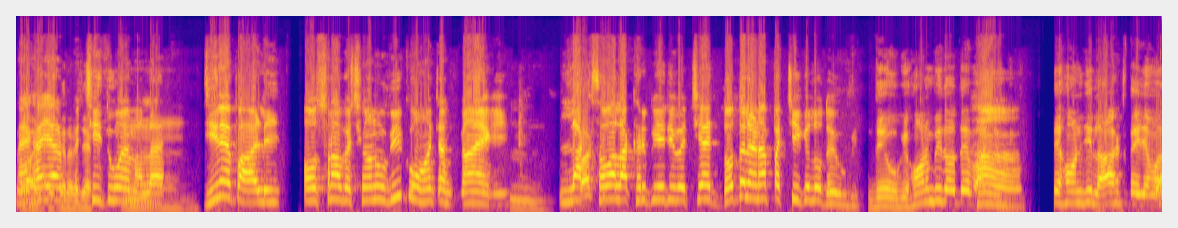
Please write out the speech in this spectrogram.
ਮੈਂ ਕਿਹਾ ਯਾਰ। ਬੱਚੀ ਤੂੰ ਐ ਮੰਨ ਲੈ ਹੂੰ। ਜਿਹਨੇ ਪਾਲ ਲਈ ਉਸਰਾਂ ਬੱਚਿਆਂ ਨੂੰ ਵੀ ਕੋਹਾਂ ਚੰਗਾ ਹੈਗੀ ਹੂੰ। ਲੱਖ ਸਵਾ ਲੱਖ ਰੁਪਏ ਦੀ ਬੱਚੀ ਹੈ ਦੁੱਧ ਲੈਣਾ 25 ਕਿਲੋ ਦੇਊਗੀ। ਦੇਊਗੀ ਹੁਣ ਵੀ ਦੁੱਧ ਦੇ ਹਾਂ। ਬਾਅਦ ਤੇ ਹੁਣ ਜੀ ਲਾਸਟ ਤੇ ਜਮਾ।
